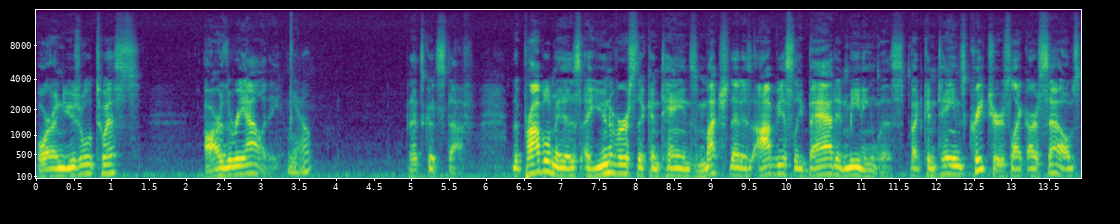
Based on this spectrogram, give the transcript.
or unusual twists are the reality. Yeah. That's good stuff. The problem is a universe that contains much that is obviously bad and meaningless, but contains creatures like ourselves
